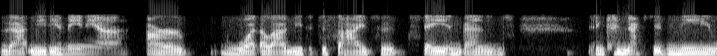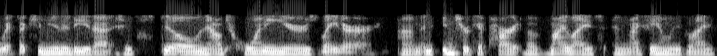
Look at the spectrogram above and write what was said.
that media mania are what allowed me to decide to stay in Bend and connected me with a community that is still now 20 years later um, an intricate part of my life and my family's life.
